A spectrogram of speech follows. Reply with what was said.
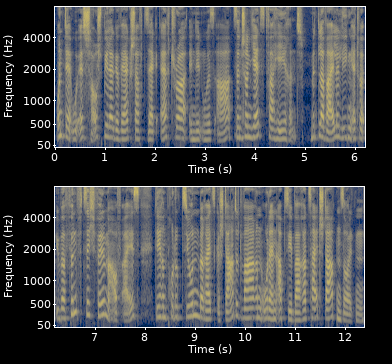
und der US-Schauspielergewerkschaft SAG-AFTRA in den USA sind schon jetzt verheerend. Mittlerweile liegen etwa über 50 Filme auf Eis, deren Produktionen bereits gestartet waren oder in absehbarer Zeit starten sollten.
